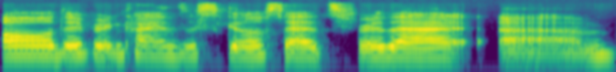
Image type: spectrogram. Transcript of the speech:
all different kinds of skill sets for that. Um,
